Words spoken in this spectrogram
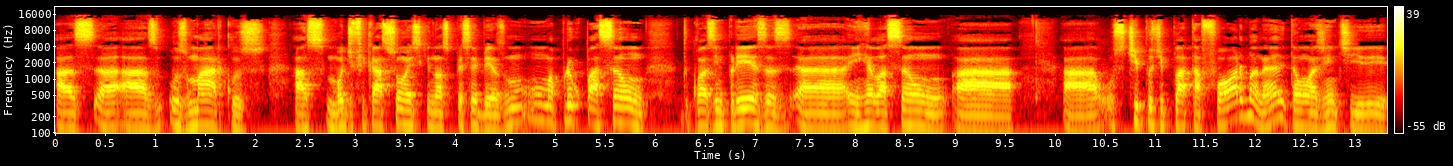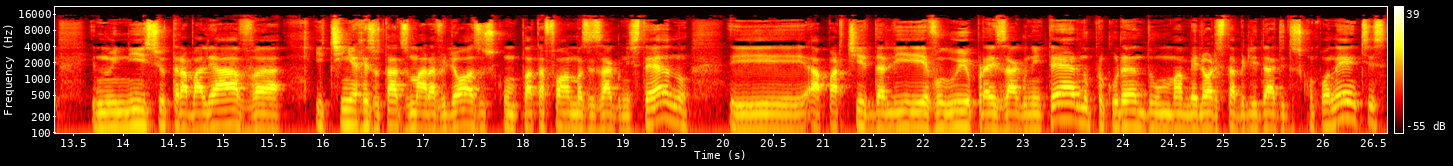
as, as, os marcos, as modificações que nós percebemos? Uma preocupação com as empresas uh, em relação a, os tipos de plataforma, né? Então a gente no início trabalhava e tinha resultados maravilhosos com plataformas hexágono externo e a partir dali evoluiu para hexágono interno, procurando uma melhor estabilidade dos componentes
